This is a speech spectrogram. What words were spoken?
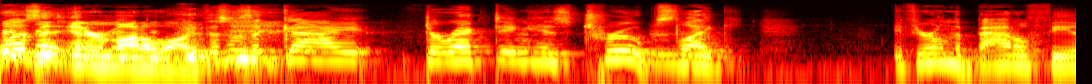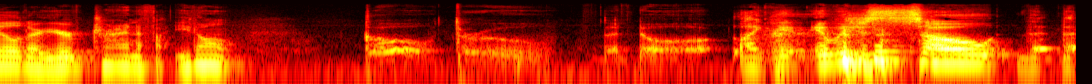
wasn't inner monologue. This was a guy directing his troops. Like, if you're on the battlefield or you're trying to fight, you don't go through the door. Like, it, it was just so the, the,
